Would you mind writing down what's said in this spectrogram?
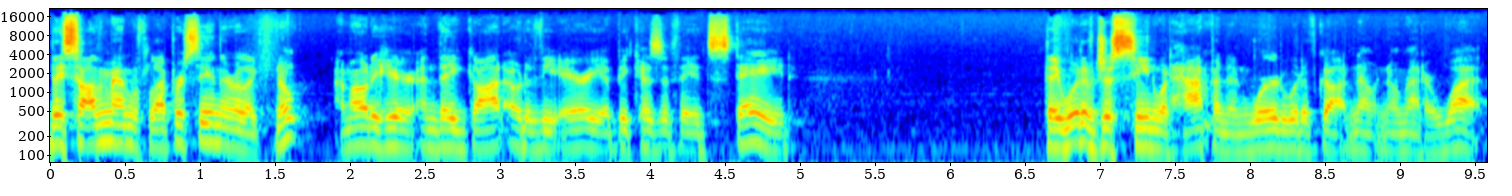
They saw the man with leprosy and they were like, Nope, I'm out of here. And they got out of the area because if they had stayed, they would have just seen what happened and word would have gotten out no matter what.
